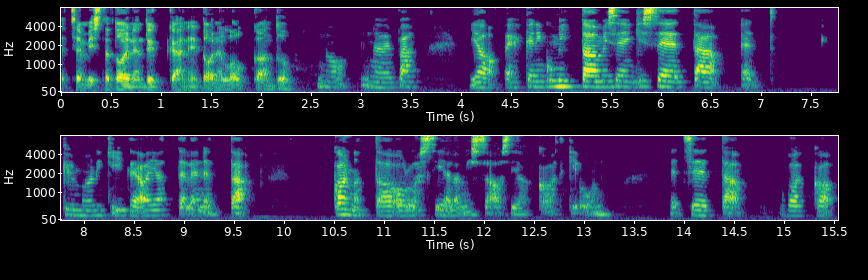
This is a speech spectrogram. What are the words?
että se mistä toinen tykkää, niin toinen loukkaantuu. No näinpä. Ja ehkä niin kuin mittaamiseenkin se, että, että kyllä mä ainakin itse ajattelen, että kannattaa olla siellä, missä asiakkaatkin on. Että se, että vaikka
